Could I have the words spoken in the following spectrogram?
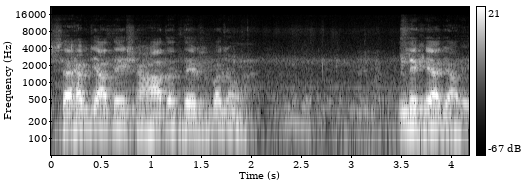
ਸਹਿਬਜ਼ਾਦੇ ਸ਼ਹਾਦਤ ਦਿਵਸ ਵਜੋਂ ਲਿਖਿਆ ਜਾਵੇ।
